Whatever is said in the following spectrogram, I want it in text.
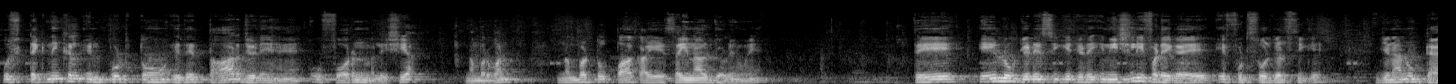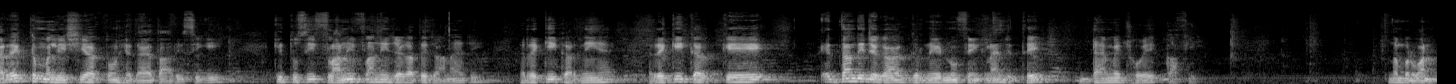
ਉਸ ਟੈਕਨੀਕਲ ਇਨਪੁਟ ਤੋਂ ਇਹਦੇ ਤਾਰ ਜਿਹੜੇ ਹੈ, ਉਹ ਫੋਰਨ ਮਲੇਸ਼ੀਆ ਨੰਬਰ 1 ਨੰਬਰ 2 ਪਾਕ ਆਈਐਸਆਈ ਨਾਲ ਜੁੜੇ ਹੋਏ ਹੈ। ਤੇ ਇਹ ਲੋਕ ਜਿਹੜੇ ਸੀਗੇ, ਜਿਹੜੇ ਇਨੀਸ਼ੀਅਲੀ ਫੜੇ ਗਏ, ਇਹ ਫੁੱਟ ਸੋਲਜਰ ਸੀਗੇ, ਜਿਨ੍ਹਾਂ ਨੂੰ ਡਾਇਰੈਕਟ ਮਲੇਸ਼ੀਆ ਤੋਂ ਹਦਾਇਤ ਆ ਰਹੀ ਸੀਗੀ ਕਿ ਤੁਸੀਂ ਫਲਾਨੀ ਫਲਾਨੀ ਜਗ੍ਹਾ ਤੇ ਜਾਣਾ ਹੈ ਜੀ, ਰੇਕੀ ਕਰਨੀ ਹੈ। ਰੇਕੀ ਕਰਕੇ ਇਦਾਂ ਦੀ ਜਗ੍ਹਾ ਗ੍ਰਨੇਡ ਨੂੰ ਫੇਂਕਣਾ ਜਿੱਥੇ ਡੈਮੇਜ ਹੋਏ ਕਾਫੀ। ਨੰਬਰ 1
